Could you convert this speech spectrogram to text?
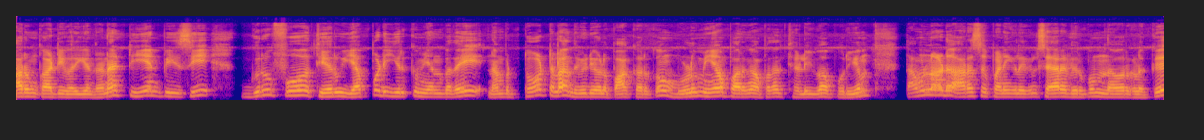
ஆர்வம் காட்டி வருகின்றன. டிஎன்பிசி குரூப் ஃபோர் தேர்வு எப்படி இருக்கும் என்பதை நம்ம டோட்டலாக அந்த வீடியோவில் பார்க்க இருக்கோம். முழுமையாக பாருங்கள் அப்போ தான் தெளிவாக புரியும். தமிழ்நாடு அரசு பணிகளில் சேர விரும்பும் நபர்களுக்கு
